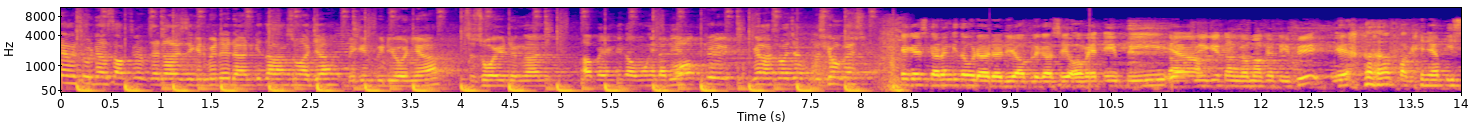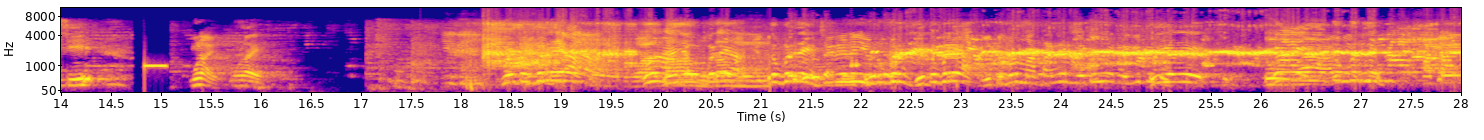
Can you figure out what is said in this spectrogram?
Yang sudah subscribe channel Sigit BD dan kita langsung aja bikin videonya sesuai dengan apa yang kita omongin tadi ya. Oke. Oke langsung aja, let's go guys. Oke guys, sekarang kita udah ada di aplikasi Ome TV ya. Tapi kita nggak pakai TV. Ya, pakainya PC. Mulai. Mulai. YouTuber ya. Wah, YouTuber ya. YouTuber nih. Sini nih YouTuber. YouTuber ya. YouTuber matanya biasanya kayak gitu. Iya nih. Nah, ya, YouTuber nih. Pacaran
